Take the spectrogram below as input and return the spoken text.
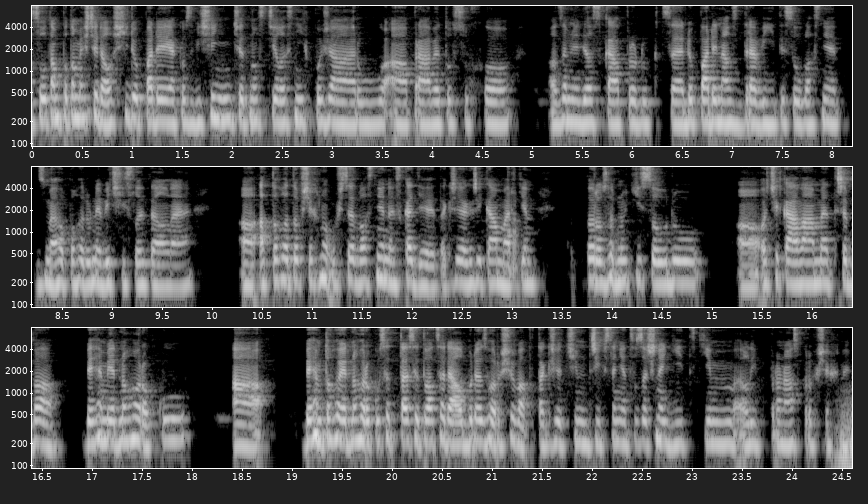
jsou tam potom ještě další dopady, jako zvýšení četnosti lesních požárů a právě to sucho, zemědělská produkce, dopady na zdraví, ty jsou vlastně z mého pohledu nevyčíslitelné. A, a tohle to všechno už se vlastně dneska děje. Takže, jak říká Martin, to rozhodnutí soudu očekáváme třeba během jednoho roku a během toho jednoho roku se ta situace dál bude zhoršovat. Takže čím dřív se něco začne dít, tím líp pro nás, pro všechny.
